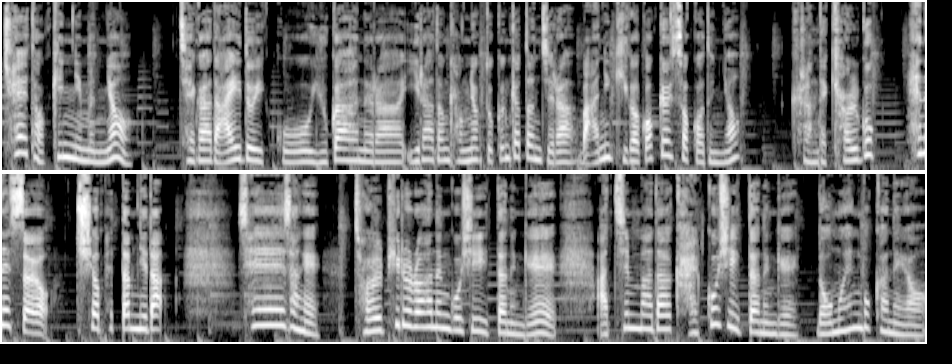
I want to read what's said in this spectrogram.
최덕희님은요, 제가 나이도 있고 육아하느라 일하던 경력도 끊겼던지라 많이 기가 꺾여 있었거든요. 그런데 결국 해냈어요. 취업했답니다. 세상에 절 필요로 하는 곳이 있다는 게 아침마다 갈 곳이 있다는 게 너무 행복하네요.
